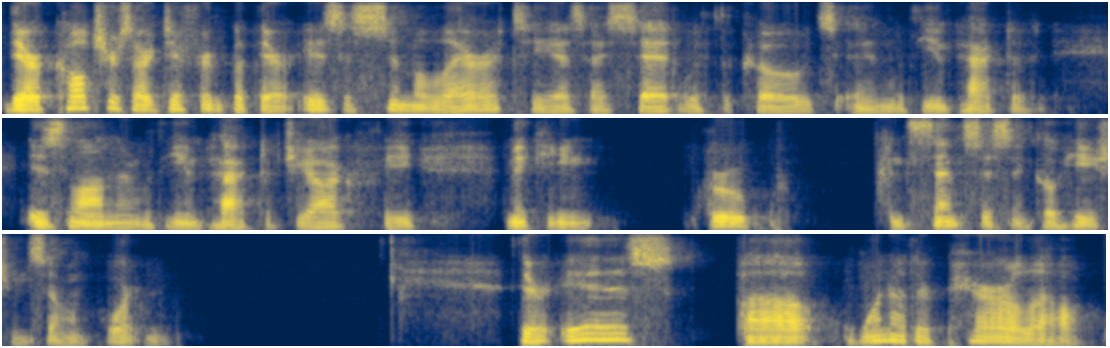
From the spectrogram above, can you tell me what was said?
their cultures are different, but there is a similarity, as I said, with the codes and with the impact of Islam and with the impact of geography, making group consensus and cohesion so important. There is uh, one other parallel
